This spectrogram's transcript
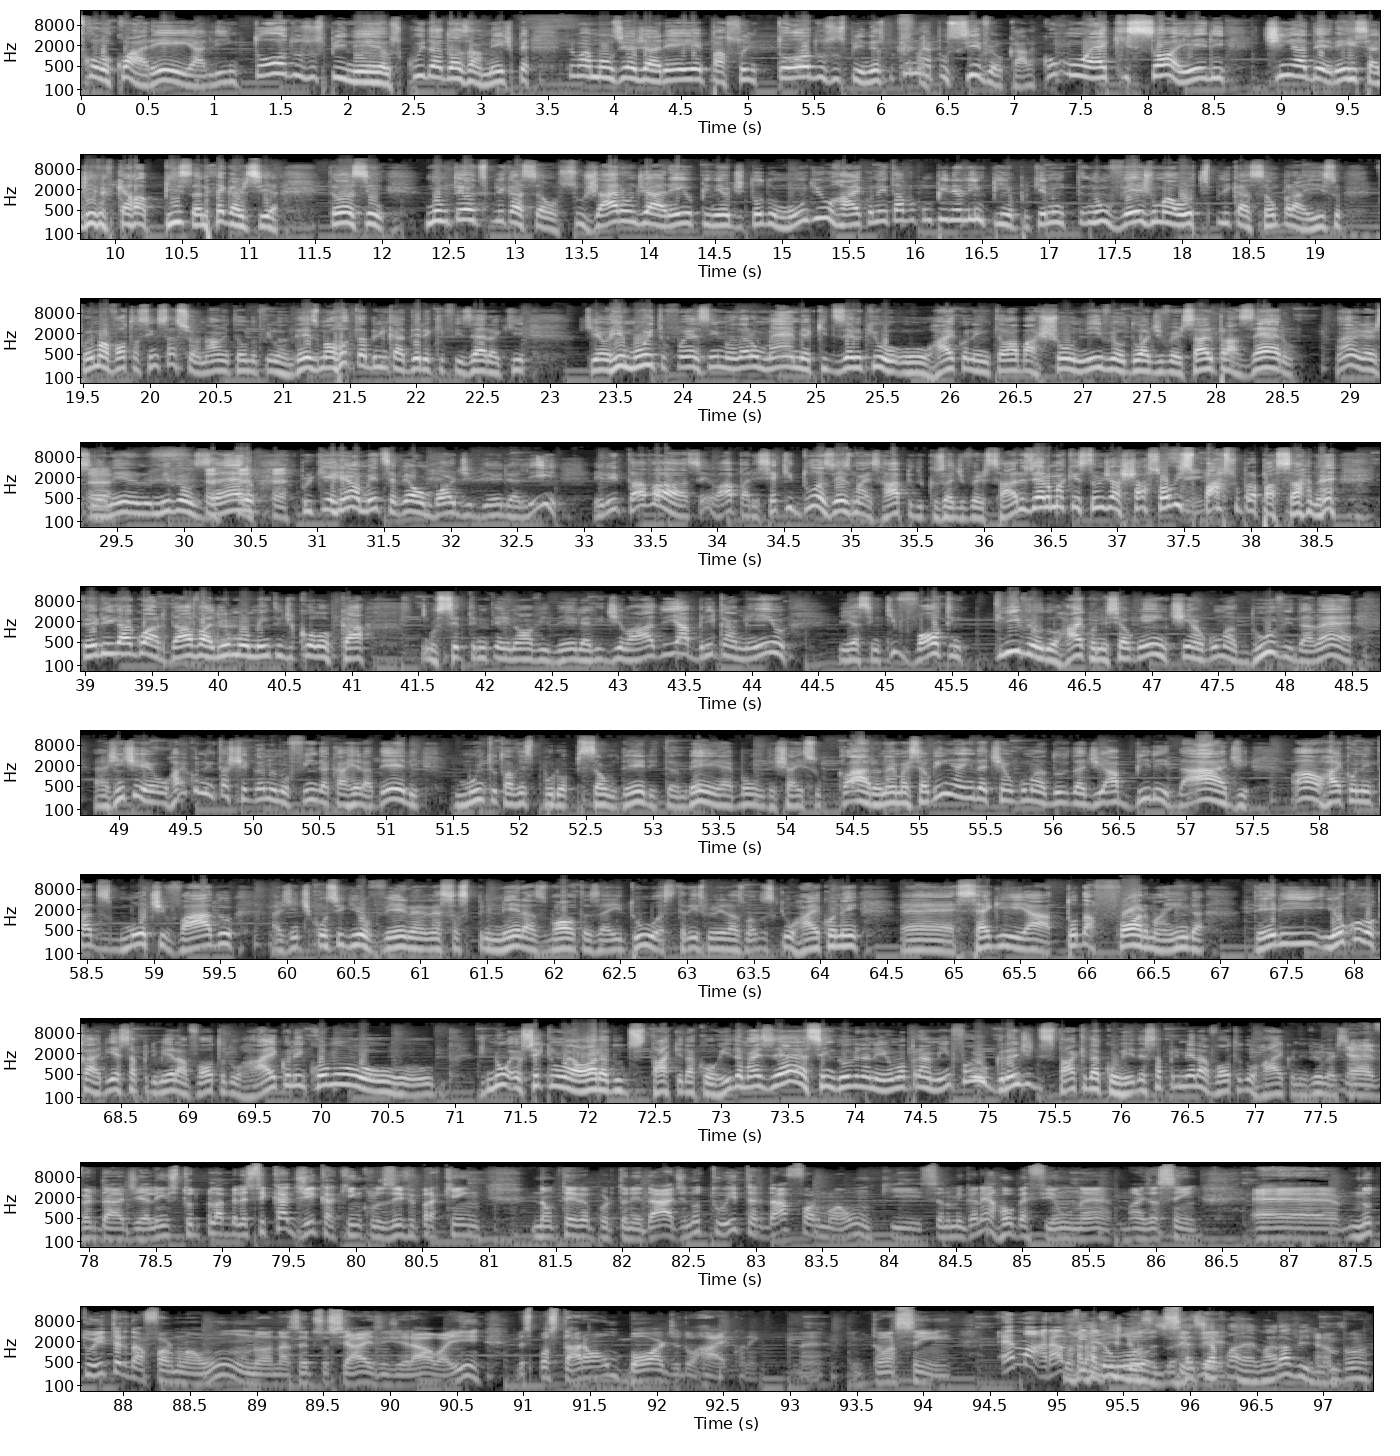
colocou areia ali em todos os pneus, cuidadosamente, pegou uma mãozinha de areia e passou em todos os pneus, porque não é possível, cara. Como é que só ele tinha aderência ali naquela pista, né, Garcia? Então, assim, não tem outra explicação. Sujaram de areia o pneu de todo mundo e o Raikkonen tava com o pneu limpinho, porque não, não vejo uma outra explicação para isso. Foi uma volta sensacional, então, do finlandês. Uma outra brincadeira que fizeram aqui, que eu ri muito, foi assim, mandaram um meme aqui dizendo que o, o Raikkonen, então, abaixou o nível do adversário para zero né, Garcia? É. No nível zero, porque realmente você vê o onboard dele ali, ele tava, sei lá, parecia que duas vezes mais rápido que os adversários e era uma questão de achar só o Sim. espaço para passar, né? Então ele aguardava ali é. o momento de colocar o C39 dele ali de lado e abrir caminho. E assim, que volta incrível do Raikkonen. Se alguém tinha alguma dúvida, né? A gente, o Raikkonen tá chegando no fim da carreira dele, muito talvez por opção dele também, é bom deixar isso claro, né? Mas se alguém ainda tinha alguma dúvida de habilidade, ah, o Raikkonen tá desmotivado, a gente conseguiu ver né, nessas primeiras voltas aí, duas, três primeiras voltas, que o Raikkonen é, segue a toda forma ainda dele e eu colocaria essa primeira volta do Raikkonen como não, eu sei que não é hora do destaque da corrida, mas é sem dúvida nenhuma para mim foi o grande destaque da corrida essa primeira volta do Raikkonen, viu, Garcia? É verdade. Além de tudo pela beleza, fica a dica aqui inclusive para quem não teve oportunidade no Twitter da Fórmula 1, que se eu não me engano é @f1, né? Mas assim, é, no Twitter da Fórmula 1, nas redes sociais em geral aí, eles postaram um board do Raikkonen né? Então, assim, é maravilhoso, maravilhoso. de se ver. É, é maravilhoso.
